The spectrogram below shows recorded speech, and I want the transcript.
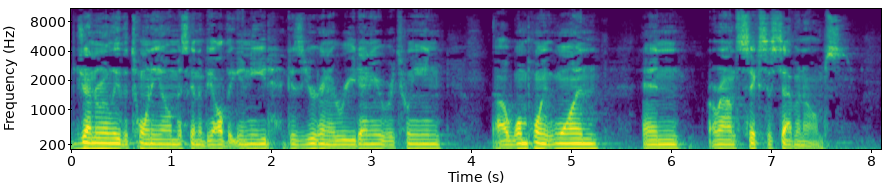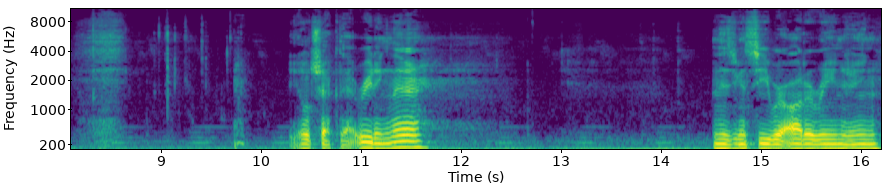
Generally, the 20 ohm is going to be all that you need because you're going to read anywhere between uh, 1.1 and around 6 to 7 ohms. You'll check that reading there. And as you can see, we're auto ranging.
